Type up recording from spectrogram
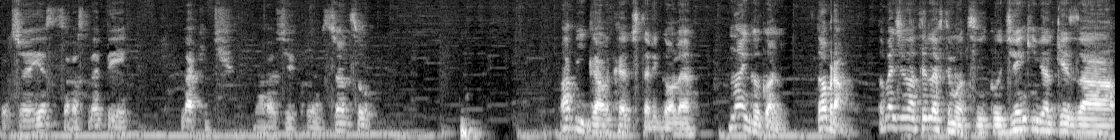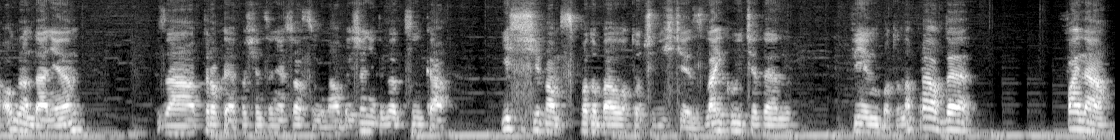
Także jest coraz lepiej. Lakić na razie królem strzelców. Babi Galkę 4 gole. No i go goni. Dobra, to będzie na tyle w tym odcinku. Dzięki wielkie za oglądanie. Za trochę poświęcenia czasu na obejrzenie tego odcinka. Jeśli się Wam spodobało, to oczywiście zlajkujcie ten film, bo to naprawdę fajne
